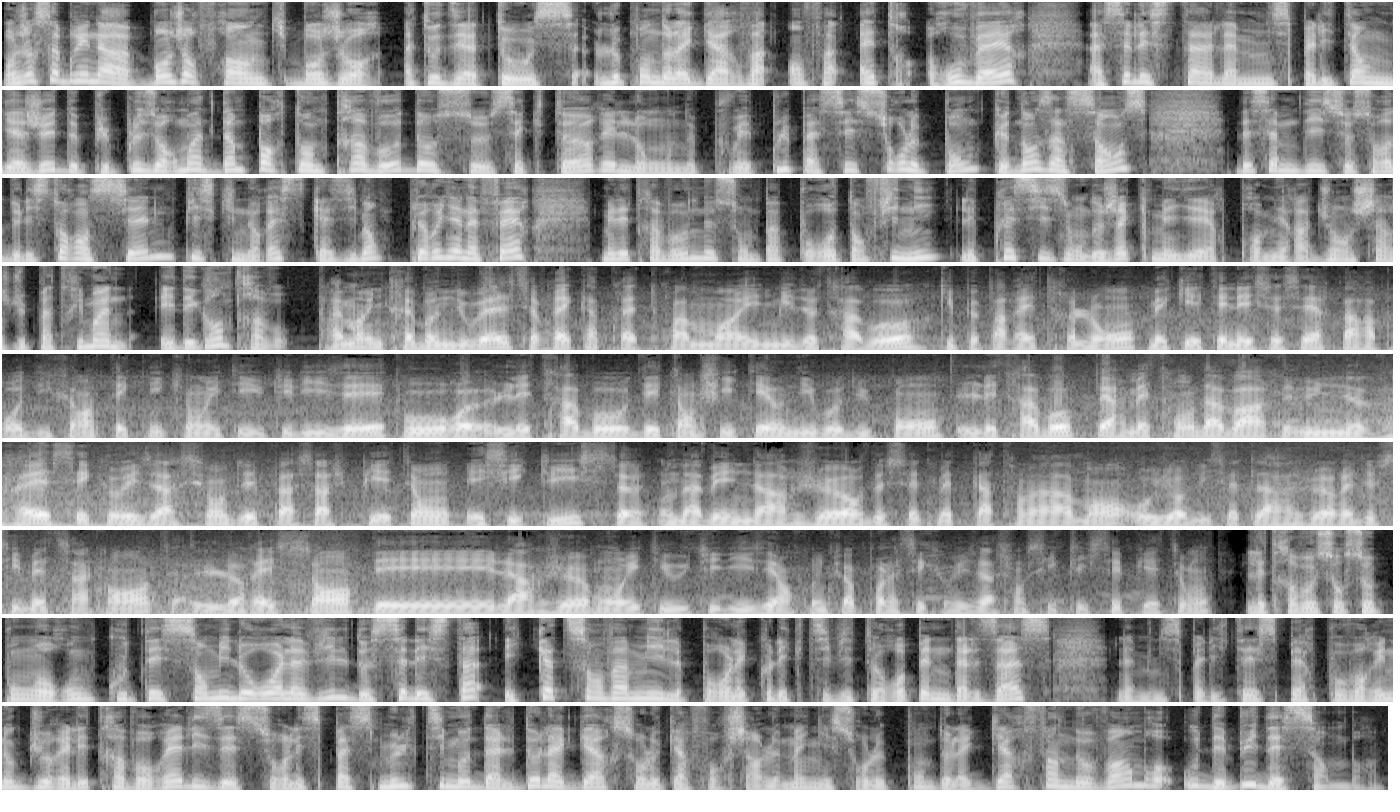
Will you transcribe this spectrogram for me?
Bonjour Sabrina, bonjour Franck, bonjour à toutes et à tous. Le pont de la gare va enfin être rouvert. À Célestat, la municipalité a engagé depuis plusieurs mois d'importants travaux dans ce secteur et l'on ne pouvait plus passer sur le pont que dans un sens. Dès samedi, ce sera de l'histoire ancienne puisqu'il ne reste quasiment plus rien à faire. Mais les travaux ne sont pas pour autant finis. Les précisions de Jacques Meyer, premier adjoint en charge du patrimoine et des grands travaux. Vraiment une très bonne nouvelle. C'est vrai qu'après trois mois et demi de travaux, qui peut paraître long, mais qui était nécessaire par rapport aux différentes techniques qui ont été utilisées pour pour les travaux d'étanchéité au niveau du pont. Les travaux permettront d'avoir une vraie sécurisation des passages piétons et cyclistes. On avait une largeur de 7,80 m avant. Aujourd'hui, cette largeur est de 6,50 m. Le restant des largeurs ont été utilisées encore une fois pour la sécurisation cycliste et piétons. Les travaux sur ce pont auront coûté 100 000 euros à la ville de Célestat et 420 000 pour les collectivités européennes d'Alsace. La municipalité espère pouvoir inaugurer les travaux réalisés sur l'espace multimodal de la gare sur le carrefour Charlemagne sur le pont de la gare fin novembre ou début décembre.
